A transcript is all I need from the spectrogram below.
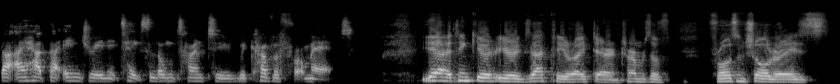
that I had that injury and it takes a long time to recover from it? Yeah, I think you're you're exactly right there. In terms of frozen shoulder, is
